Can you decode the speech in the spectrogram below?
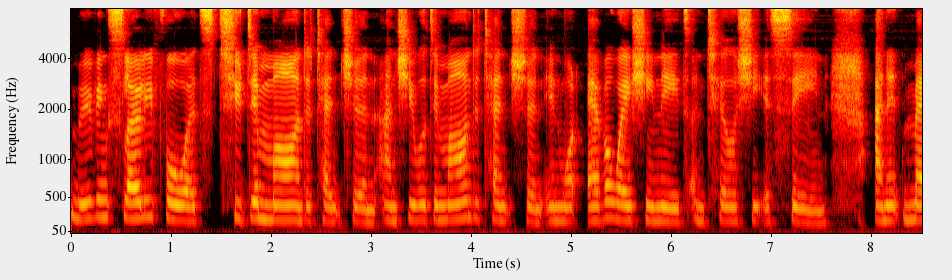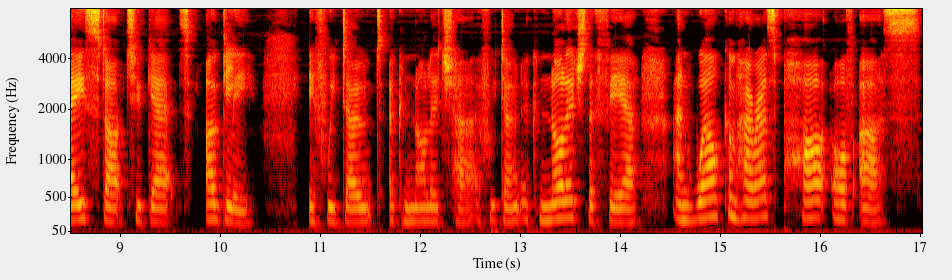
moving slowly forwards to demand attention. And she will demand attention in whatever way she needs until she is seen. And it may start to get ugly if we don't acknowledge her, if we don't acknowledge the fear and welcome her as part of us.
